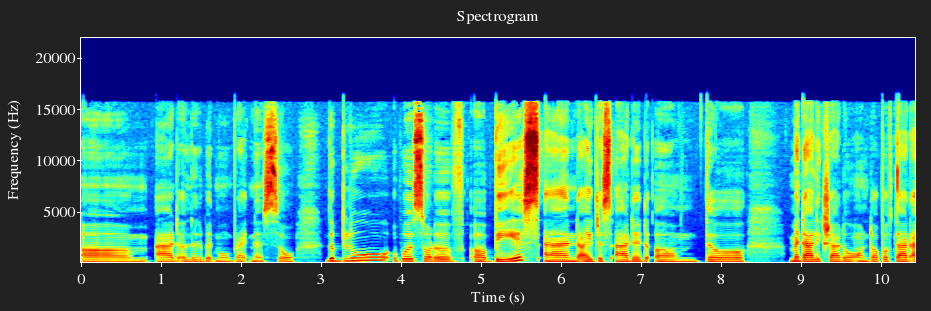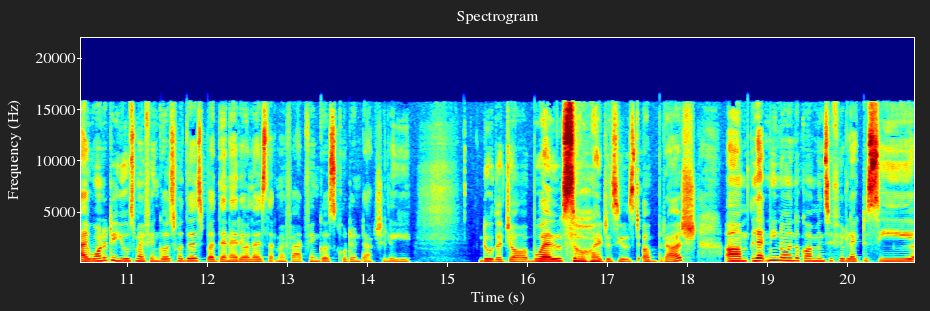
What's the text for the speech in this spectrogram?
um, add a little bit more brightness. So the blue was sort of a base and I just added um, the metallic shadow on top of that. I wanted to use my fingers for this but then I realized that my fat fingers couldn't actually do the job well so i just used a brush. Um, let me know in the comments if you'd like to see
